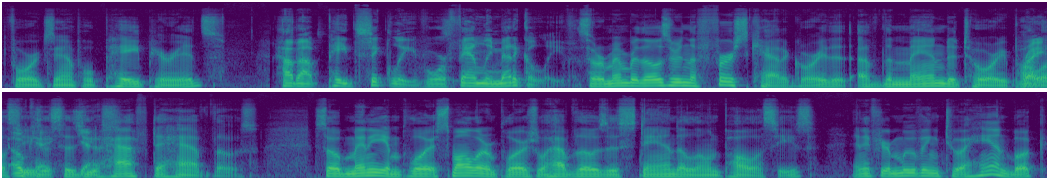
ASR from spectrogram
for example, pay periods how about paid sick leave or family medical leave? So remember, those are in the first category of the mandatory policies. Right, okay. It says yes. you have to have those. So many employers, smaller employers will have those as standalone policies. And if you're moving to a handbook,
